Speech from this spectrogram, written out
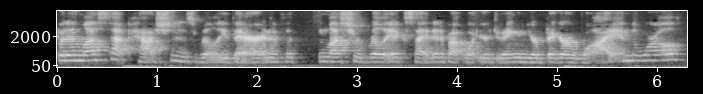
but unless that passion is really there and if it, unless you're really excited about what you're doing and your bigger why in the world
